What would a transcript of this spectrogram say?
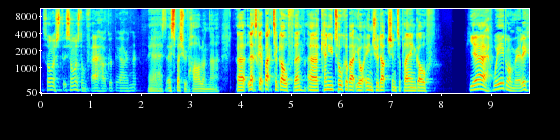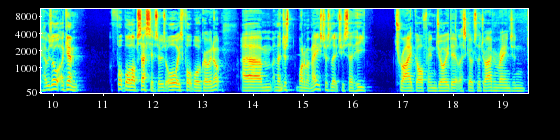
It's almost it's almost unfair how good they are, isn't it? Yeah, especially with Haaland there. Uh, let's get back to golf then. Uh, can you talk about your introduction to playing golf? Yeah, weird one really. I was all again football obsessive, so it was always football growing up. Um, and then just one of my mates just literally said he tried golf, enjoyed it. Let's go to the driving range, and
